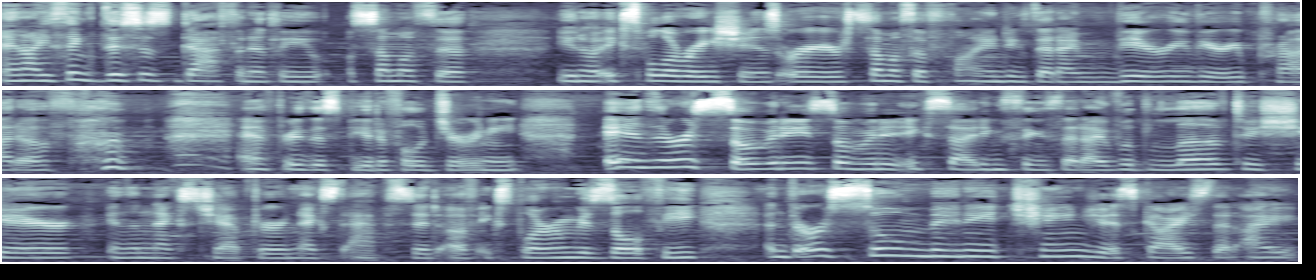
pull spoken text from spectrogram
And I think this is definitely some of the, you know, explorations or some of the findings that I'm very, very proud of after this beautiful journey. And there are so many, so many exciting things that I would love to share in the next chapter, next episode of Exploring with Zolfi. And there are so many changes, guys, that I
